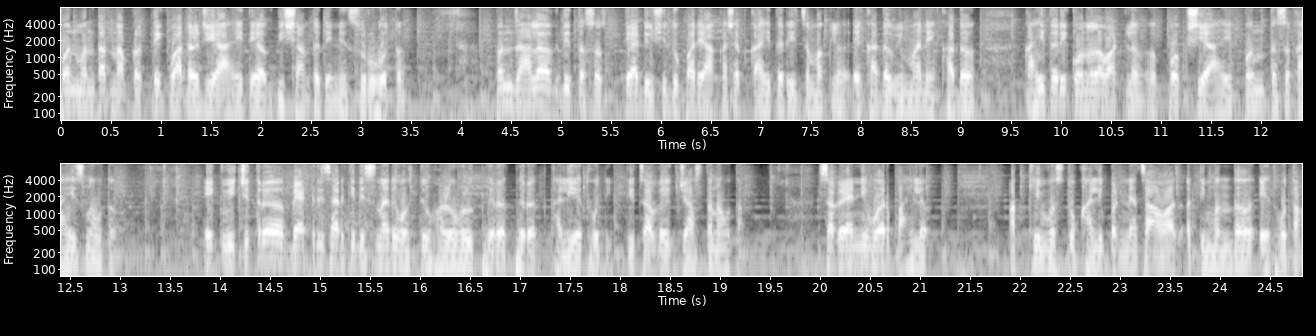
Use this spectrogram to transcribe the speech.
पण म्हणतात ना प्रत्येक वादळ जे आहे ते अगदी शांततेने सुरू होतं. पण झालं अगदी तसंच. त्या दिवशी दुपारी आकाशात काहीतरी चमकलं. एखादं विमान एखादं काहीतरी कोणाला वाटलं. पक्षी आहे पण तसं काहीच नव्हतं. एक विचित्र बॅटरीसारखी दिसणारी वस्तू हळूहळू फिरत फिरत खाली येत होती. तिचा वेग जास्त नव्हता. सगळ्यांनी वर पाहिलं. अख्खी वस्तू खाली पडण्याचा आवाज अतिमंद येत होता.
